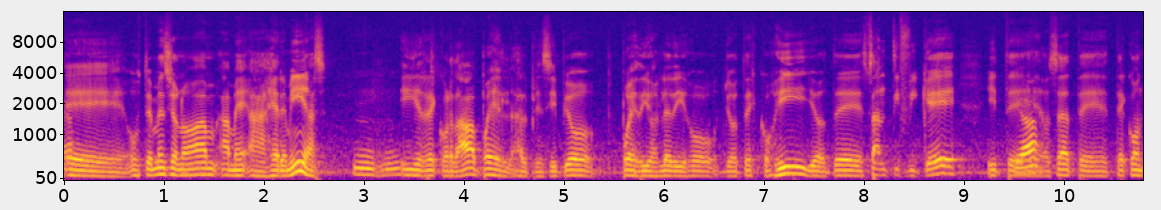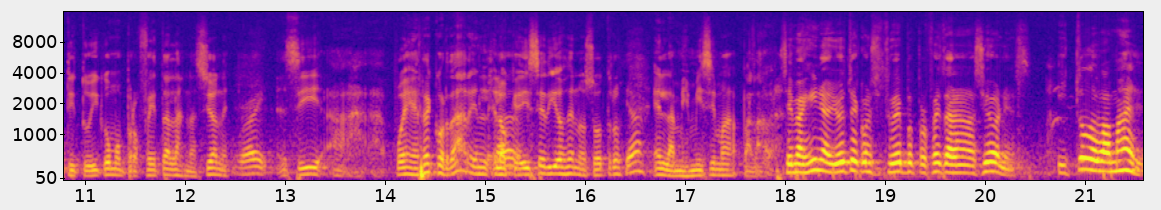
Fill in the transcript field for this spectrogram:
eh, usted mencionó a, a Me- a Jeremías y recordaba, pues al principio, pues Dios le dijo, yo te escogí, yo te santifiqué y te, o sea, te, te constituí como profeta a las naciones. Right. Sí, pues es recordar en, Claro. lo que dice Dios de nosotros Ya. en la mismísima palabra. Se imagina, yo te constituí por profeta de las naciones y todo va mal.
